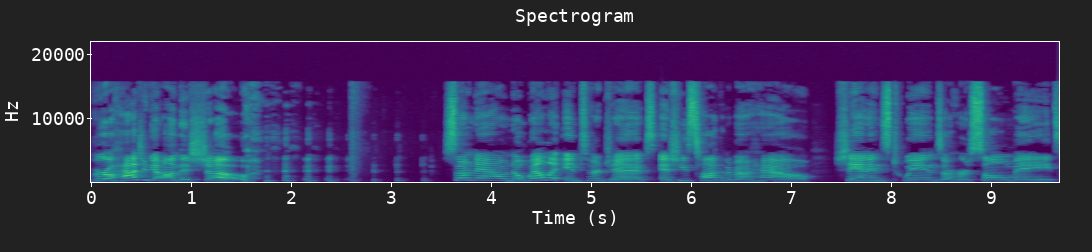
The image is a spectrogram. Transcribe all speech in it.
girl, how'd you get on this show? so now Noella interjects and she's talking about how Shannon's twins are her soulmates.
